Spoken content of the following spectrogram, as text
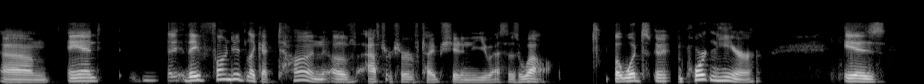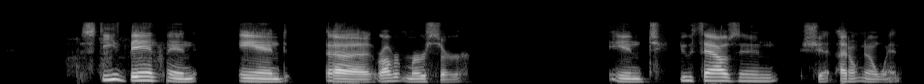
um, and they've funded like a ton of astroturf type shit in the U.S. as well. But what's important here is Steve Bannon and uh, Robert Mercer in 2000 shit I don't know when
